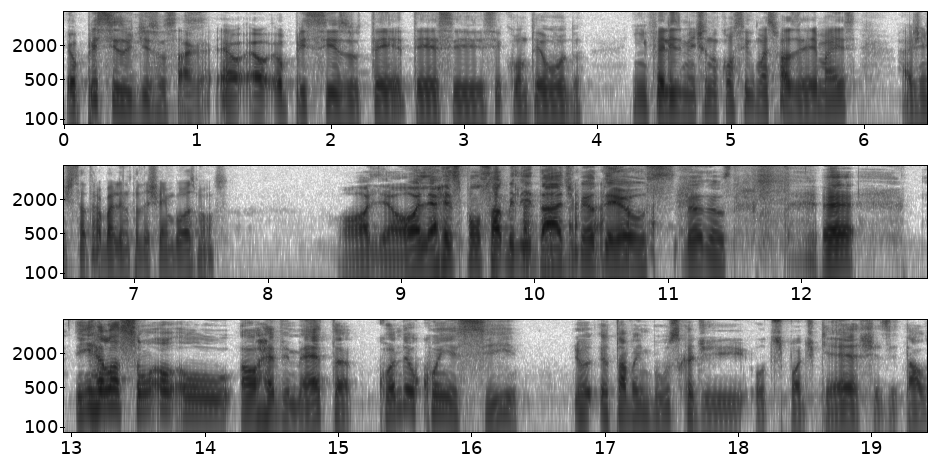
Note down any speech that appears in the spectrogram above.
eu preciso disso, saca? Eu, eu, eu preciso ter, ter esse, esse conteúdo. Infelizmente não consigo mais fazer, mas a gente está trabalhando para deixar em boas mãos. Olha, olha a responsabilidade, meu Deus, meu Deus. É, em relação ao, ao, ao, heavy metal, quando eu conheci, eu, eu tava em busca de outros podcasts e tal,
